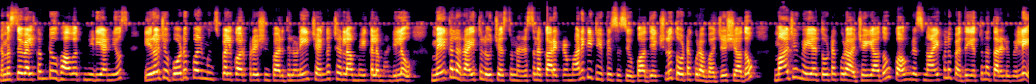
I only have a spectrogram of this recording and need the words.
నమస్తే welcome to Bhavat media news. ఈ రోజు బోడుప్పల్ మున్సిపల్ కార్పొరేషన్ పరిధిలోని చెంగచెర్ల మేకల మండిలో మేకల రైతులు చేస్తున్న నిరసన కార్యక్రమానికి టీపీసీసీ ఉపాధ్యక్షులు తోటకూర బ్రజేష్ యాదవ్ మాజీ మేయర్ తోటకూర అజయ్ యాదవ్ కాంగ్రెస్ నాయకులు పెద్ద ఎత్తున తరలి వెళ్ళి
